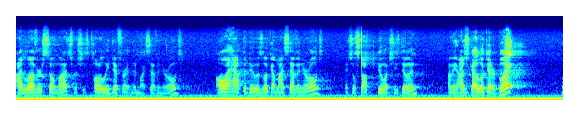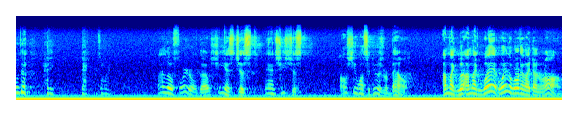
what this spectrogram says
I love her so much, but she's totally different than my seven year old. All I have to do is look at my seven year old and she'll stop doing what she's doing. I mean, I just got to look at her. Blake? Oh, My little four year old, though, she is just, man, she's just, all she wants to do is rebel. I'm like, I'm like what, what in the world have I done wrong?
